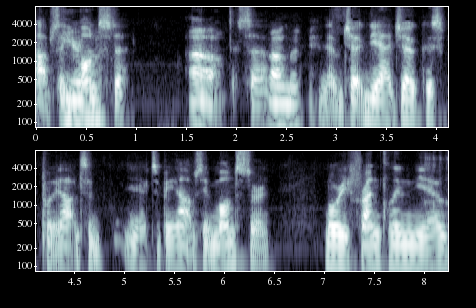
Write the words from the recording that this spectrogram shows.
absolute monster. Oh, So wrong movie. you know, jo- yeah, Joker's putting out to you know to be an absolute monster, and Murray Franklin, you know,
